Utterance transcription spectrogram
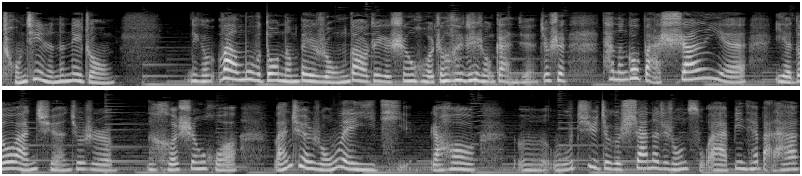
重庆人的那种，那个万物都能被融到这个生活中的这种感觉，就是他能够把山也也都完全就是和生活完全融为一体，然后嗯无惧这个山的这种阻碍，并且把它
